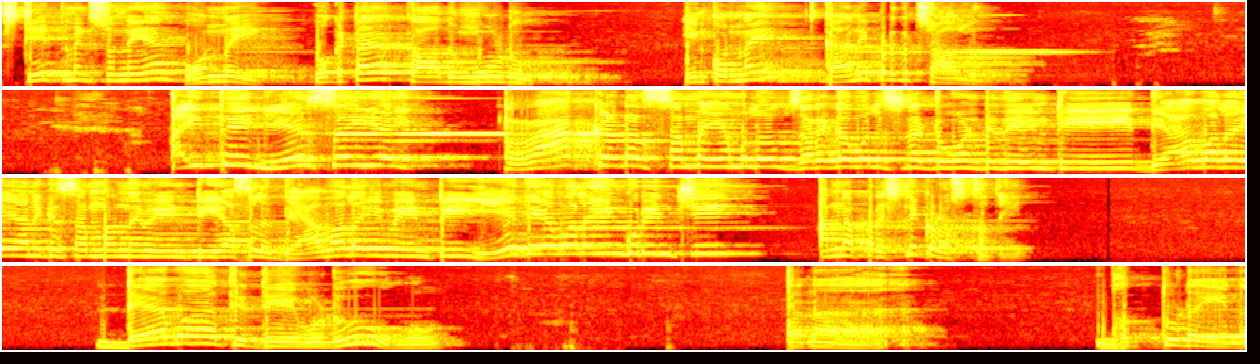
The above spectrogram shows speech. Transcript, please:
స్టేట్మెంట్స్ ఉన్నాయా? ఉన్నాయి. ఒకట కాదు మూడు. ఇంకొన్నాయి? కానీ ఇప్పటికి చాలు. అయితే ఏసయ్య రాకడ సమయంలో జరగవలసినటువంటిది ఏంటి? దేవాలయానికి సంబంధం ఏంటి? అసలు దేవాలయం ఏంటి? ఏ దేవాలయం గురించి? అన్న ప్రశ్న ఇక్కడ వస్తుంది. దేవాతి దేవుడు తన భక్తుడైన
